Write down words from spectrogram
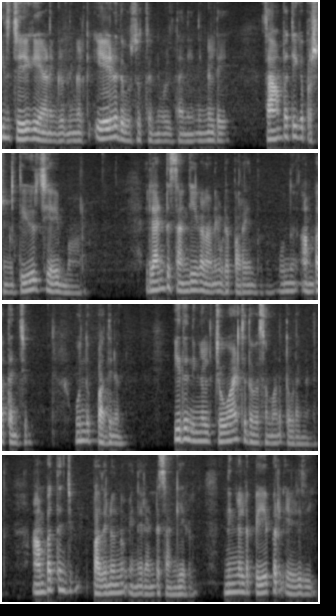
ഇത് ചെയ്യുകയാണെങ്കിൽ നിങ്ങൾക്ക് ഏഴ് ദിവസത്തിനുള്ളിൽ തന്നെ നിങ്ങളുടെ സാമ്പത്തിക പ്രശ്നങ്ങൾ തീർച്ചയായും മാറും. രണ്ട് സംഖ്യകളാണ് ഇവിടെ പറയുന്നത്. ഒന്ന് അമ്പത്തഞ്ചും ഒന്ന് പതിനൊന്നും. ഇത് നിങ്ങൾ ചൊവ്വാഴ്ച ദിവസമാണ് തുടങ്ങേണ്ടത്. അമ്പത്തഞ്ചും പതിനൊന്നും എന്ന രണ്ട് സംഖ്യകൾ നിങ്ങളുടെ പേപ്പറിൽ എഴുതി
